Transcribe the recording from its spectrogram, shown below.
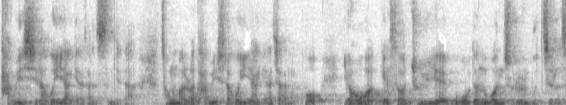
다윗이라고 이야기하지 않습니다. 정말로 다윗이라고 이야기하지 않고 여호와께서 주위의 모든 원수를 무찌르사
